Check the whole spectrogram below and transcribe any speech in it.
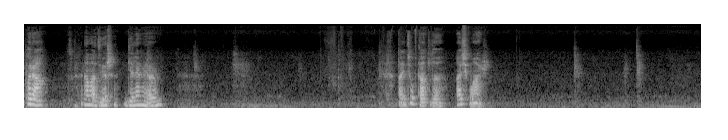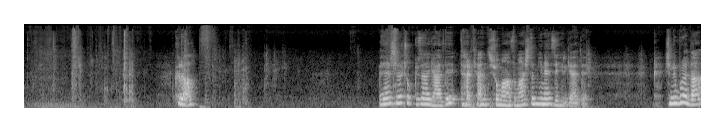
Para. Ama diyor gelemiyorum. Ay çok tatlı. Aşk var. Kral. Enerjiler çok güzel geldi derken şu ağzımı açtım yine zehir geldi. Şimdi burada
